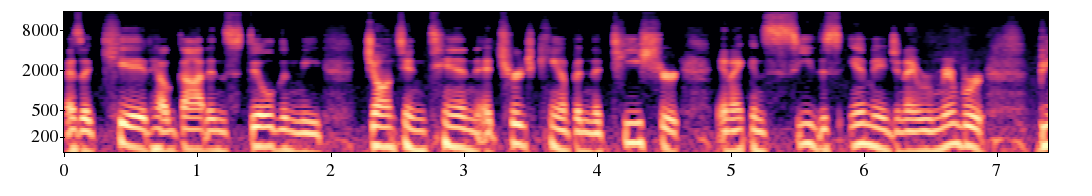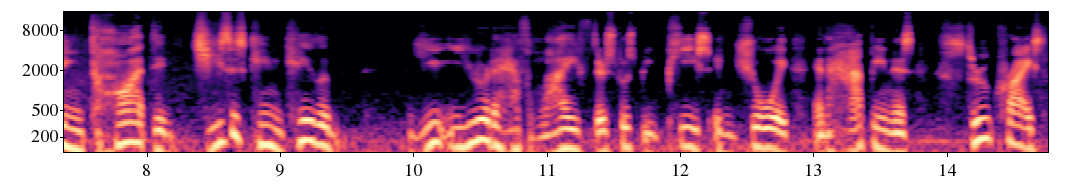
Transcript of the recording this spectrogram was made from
as a kid how God instilled in me John 10 10 at church camp and the T-shirt, and I can see this image. And I remember being taught that Jesus came, to Caleb, you, you are to have life. There's supposed to be peace and joy and happiness through Christ.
